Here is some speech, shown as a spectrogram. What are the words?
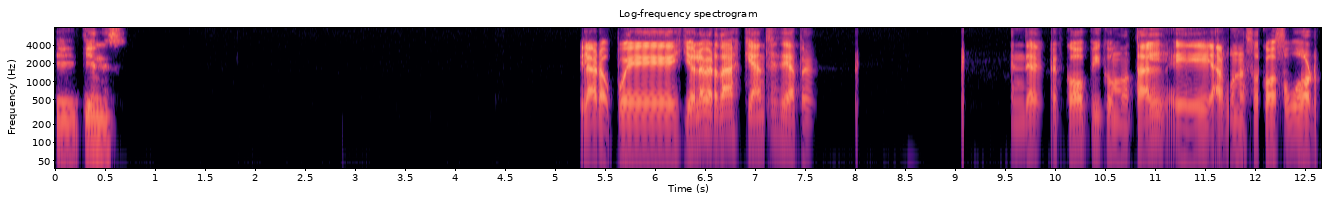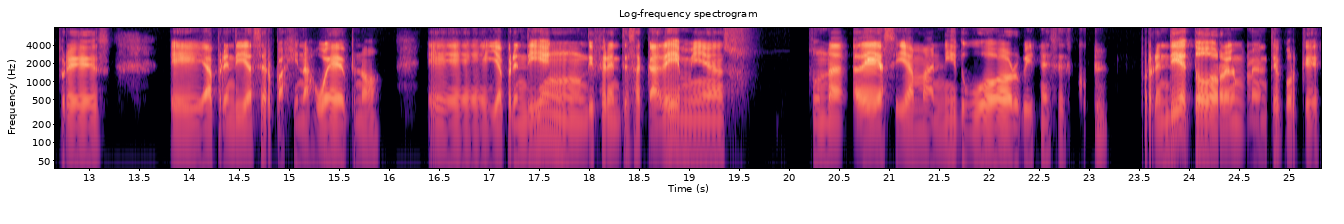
eh, tienes? Claro, pues yo la verdad es que antes de aprender copy como tal, eh, algunas cosas, WordPress, aprendí a hacer páginas web, ¿no? Y aprendí en diferentes academias. Una de ellas se llama Network Business School. Aprendí de todo realmente porque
